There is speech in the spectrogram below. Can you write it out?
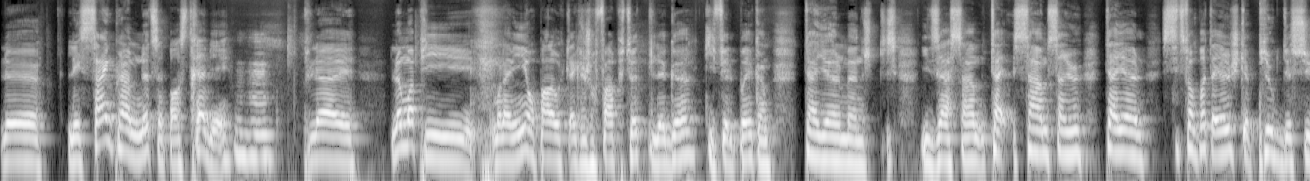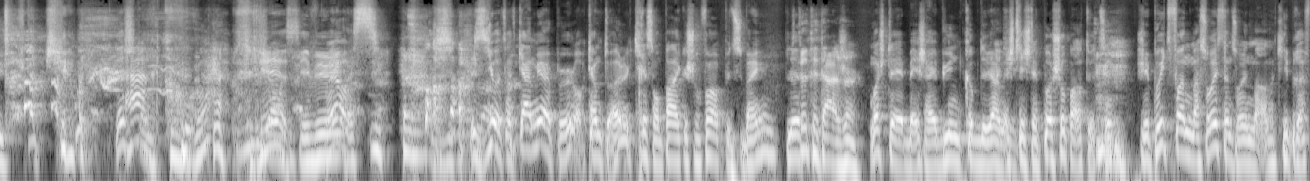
Le, les cinq premières minutes se passent très bien. Puis là, là, moi puis mon ami, on parle avec le chauffeur puis tout, puis le gars qui file pas, il est comme ta gueule, man. Il dit à Sam, Sam, sérieux, ta gueule. Si tu fais pas ta gueule, je te pioque dessus. Je suis comme- là, je suis comme, Chris, il est vu. Ouais, ouais, si. Je dis, te calmer un peu, alors calme-toi, là. Chris, on parle avec le chauffeur un peu du bain. Puis là, Toi, t'étais à jeun. moi, j'étais, ben, j'avais bu une coupe de bière, mais j'étais, j'étais pas chaud pendant tout, tu sais. J'ai pas eu de fun. Ma soirée, c'était une soirée de merde, ok, bref.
